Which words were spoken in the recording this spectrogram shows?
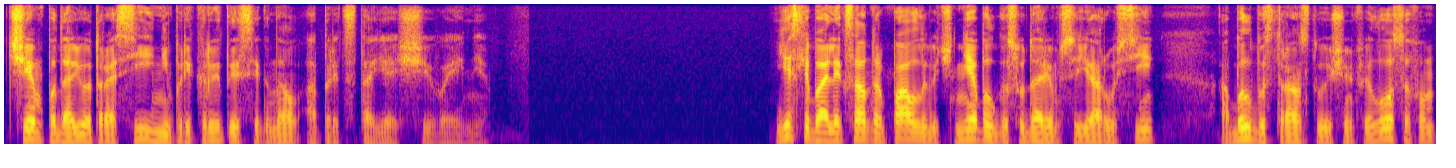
чем подает России неприкрытый сигнал о предстоящей войне. Если бы Александр Павлович не был государем всея Руси, а был бы странствующим философом,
